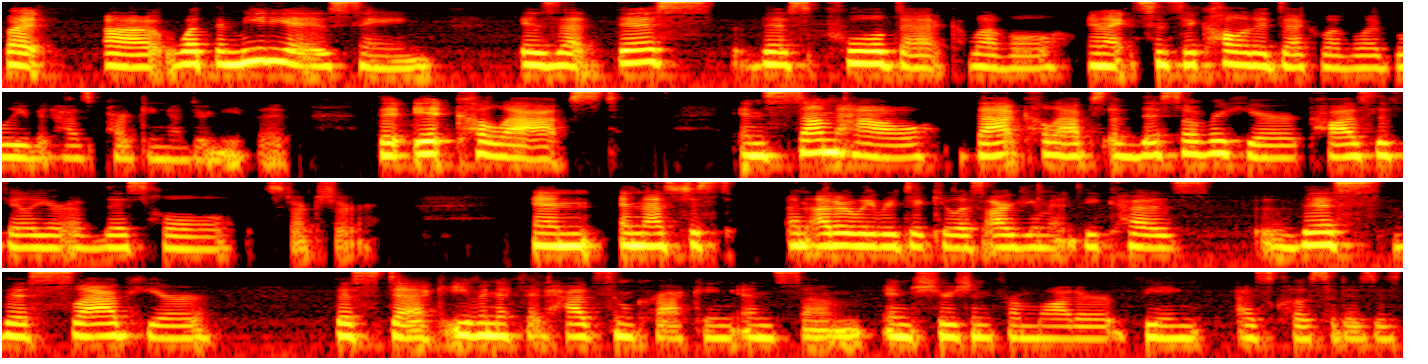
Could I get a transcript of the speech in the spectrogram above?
But uh, what the media is saying is that this this pool deck level, and I, since they call it a deck level, I believe it has parking underneath it. That it collapsed, and somehow that collapse of this over here caused the failure of this whole structure and and that's just an utterly ridiculous argument because this this slab here this deck even if it had some cracking and some intrusion from water being as close as it is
